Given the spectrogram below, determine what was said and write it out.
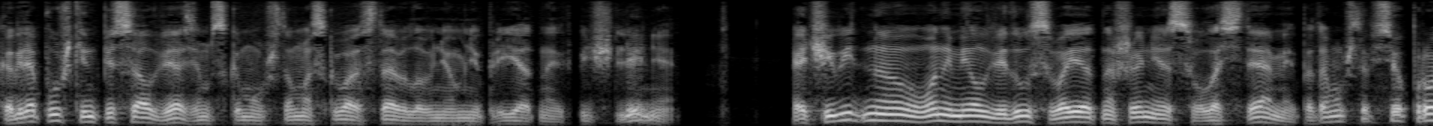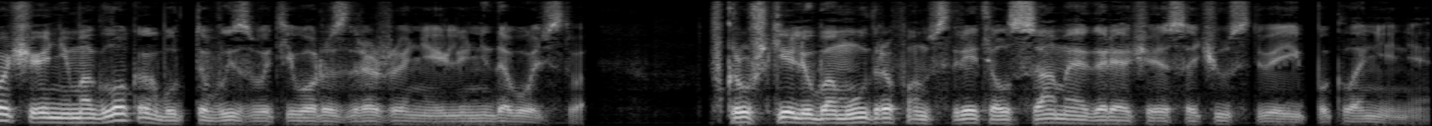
Когда Пушкин писал Вяземскому, что Москва оставила в нем неприятное впечатление, очевидно, он имел в виду свои отношения с властями, потому что все прочее не могло как будто вызвать его раздражение или недовольство. В кружке любомудров он встретил самое горячее сочувствие и поклонение.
